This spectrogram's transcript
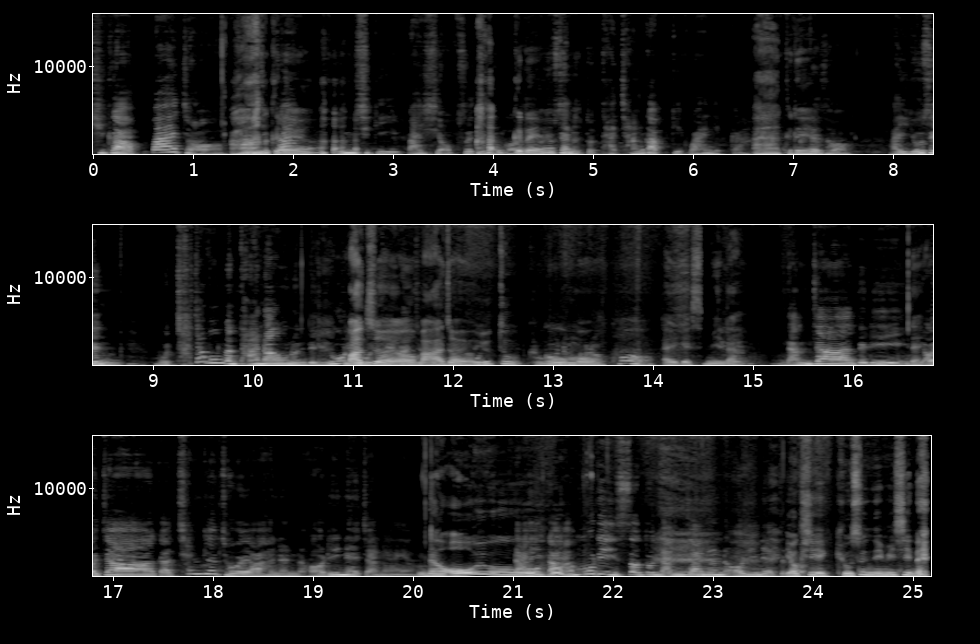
기가 빠져. 아, 그러니까 그래요? 음식이 맛이 없어지는 거예요. 그래요? 요새는 또 다 장갑 끼고 하니까. 아, 그래요? 그래서 아 요새는 뭐 찾아보면 다 나오는데 요리 맞아요. 못해가지고 맞아요. 못- 유튜브 그거는 뭐 그렇고 알겠습니다. 이제 남자들이 네. 여자가 챙겨줘야 하는 어린애잖아요. 네, 어유. 나이가 아무리 있어도 남자는 어린애들. 역시 교수님이시네요.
